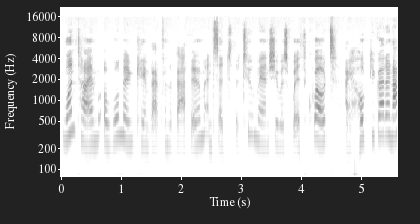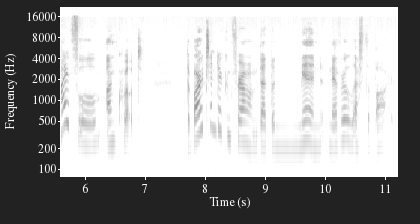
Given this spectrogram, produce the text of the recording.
One time, a woman came back from the bathroom and said to the two men she was with, quote, I hope you got an eyeful, unquote. The bartender confirmed that the men never left the bar.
